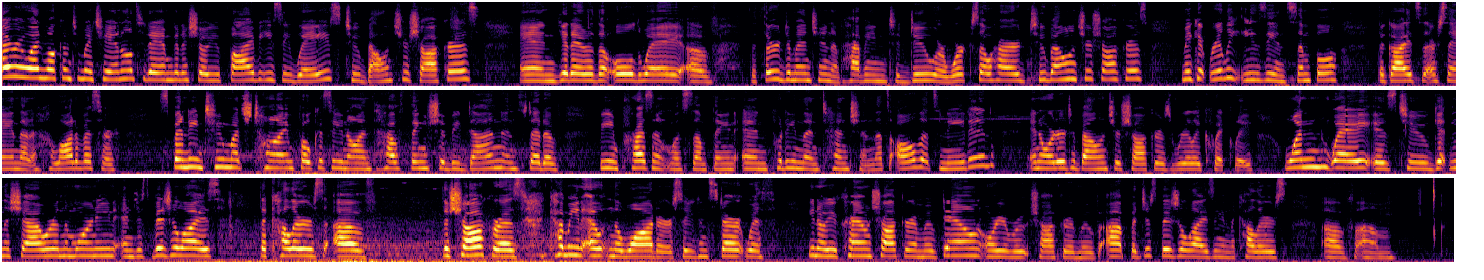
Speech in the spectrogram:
Hi everyone, welcome to my channel. Today I'm going to show you five easy ways to balance your chakras and get out of the old way of the third dimension of having to do or work so hard to balance your chakras. Make it really easy and simple. The guides are saying that a lot of us are spending too much time focusing on how things should be done instead of being present with something and putting the intention. That's all that's needed in order to balance your chakras really quickly. One way is to get in the shower in the morning and just visualize the colors of the chakras coming out in the water. So you can start with, you know, your crown chakra and move down or your root chakra and move up, but just visualizing the colors of um,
